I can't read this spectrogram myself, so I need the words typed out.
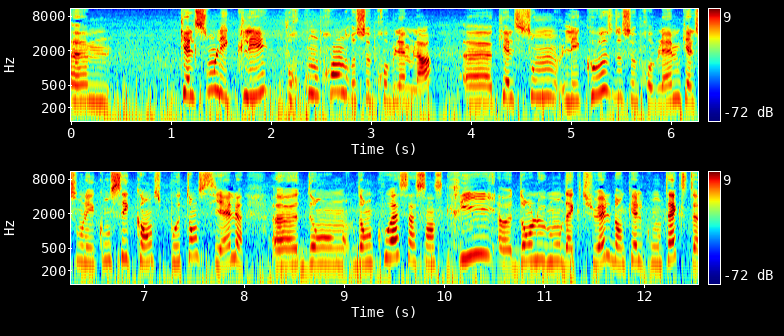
euh, quelles sont les clés pour comprendre ce problème-là euh, quelles sont les causes de ce problème, quelles sont les conséquences potentielles, euh, dans, quoi ça s'inscrit dans le monde actuel, dans quel contexte?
